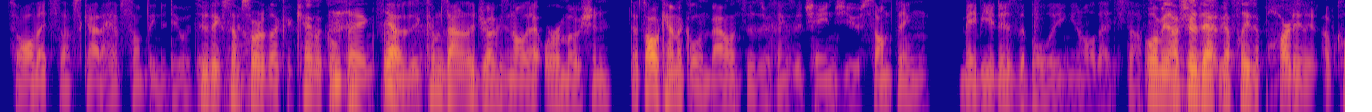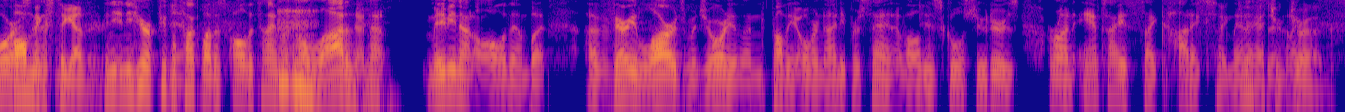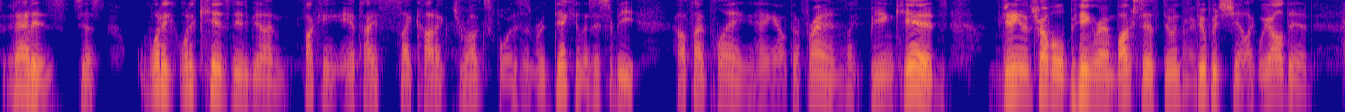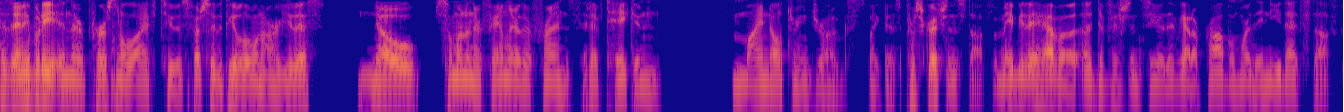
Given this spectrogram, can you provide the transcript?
So all that stuff's got to have something to do with it. Do you think some sort of like a chemical thing? From, yeah, it comes down to the drugs and all that, or emotion. That's all chemical imbalances or things that change you. Something. Maybe it is the bullying and all that stuff. Well, I mean, I'm sure that, that plays a part in it, of course. all mixed it's- together. And you, and you hear people Yeah. talk about this all the time. Like a lot of them, not maybe not all of them, but a very large majority of them, probably over ninety percent of all Yeah. these school shooters, are on antipsychotic psychiatric Like, drugs. yeah. That is just what do, what do kids need to be on fucking antipsychotic drugs for? This is ridiculous. They should be outside playing, hanging out with their friends, like being kids, getting into trouble, being rambunctious, doing Right. stupid shit like we all did. Has anybody in their personal life too, especially the people that want to argue this, know someone in their family or their friends that have taken mind altering drugs like this, prescription stuff? Maybe they have a, a deficiency or they've got a problem where they need that stuff.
